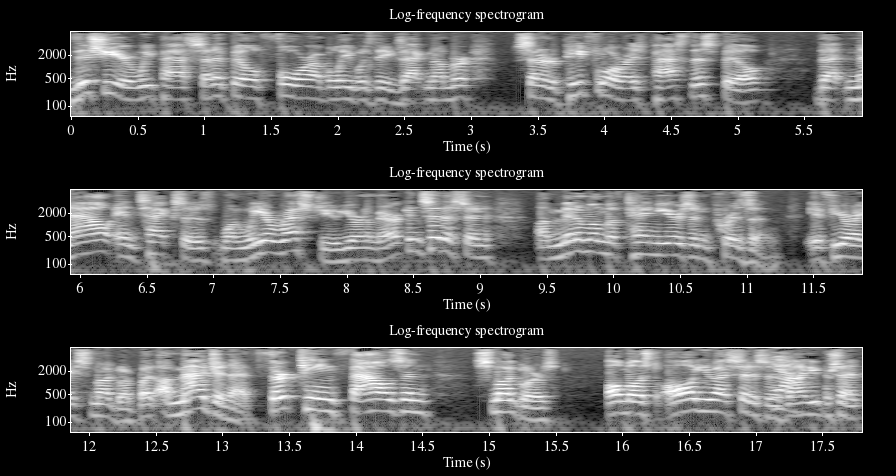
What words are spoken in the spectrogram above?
This year, we passed Senate Bill 4, I believe was the exact number. Senator Pete Flores passed this bill that now in Texas, when we arrest you, you're an American citizen, a minimum of 10 years in prison if you're a smuggler. But imagine that 13,000 smugglers almost all U.S. citizens, yeah. 90%,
